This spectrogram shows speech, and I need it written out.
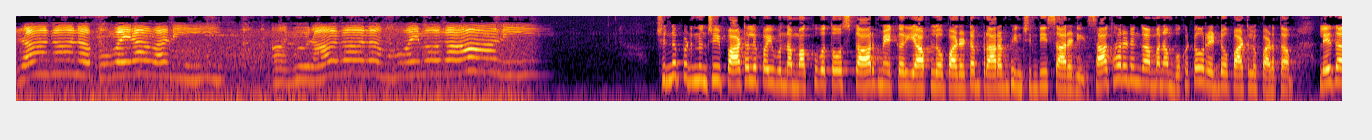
రాగాల పువ్వైరవని అనురాగా చిన్నప్పటి నుంచి పాటలపై ఉన్న మక్కువతో స్టార్ మేకర్ యాప్లో పాడటం ప్రారంభించింది సారణి. సాధారణంగా మనం ఒకటో రెండో పాటలు పాడతాం లేదా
